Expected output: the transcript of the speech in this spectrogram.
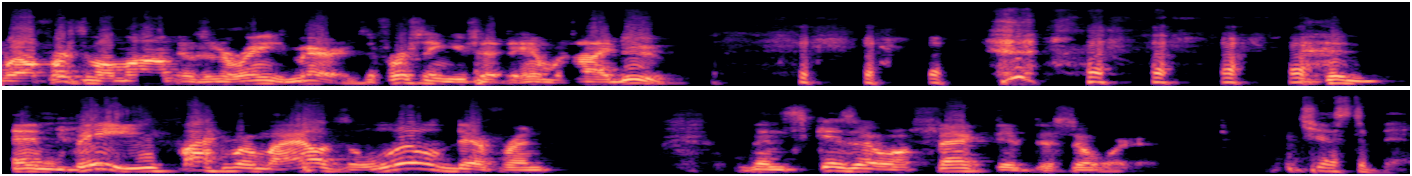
well, first of all, Mom, it was an arranged marriage. The first thing you said to him was, I do. And, and B, fibromyalgia is a little different than schizoaffective disorder. Just a bit.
